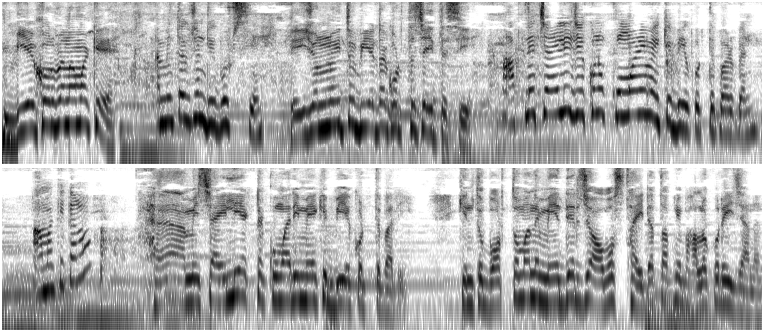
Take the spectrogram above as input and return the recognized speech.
বিয়ে করবেন আমাকে? আমি তো একজন ডিভোর্সি। এই জন্যই তো বিয়েটা করতে চাইতেছি। আপনি চাইলে যে কোনো কুমারী মেয়েকে বিয়ে করতে পারবেন। আমাকে কেন? হ্যাঁ আমি চাইলে একটা কুমারী মেয়েকে বিয়ে করতে পারি। কিন্তু বর্তমানে মেয়েদের যে অবস্থা এটা তো আপনি ভালো করেই জানেন।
